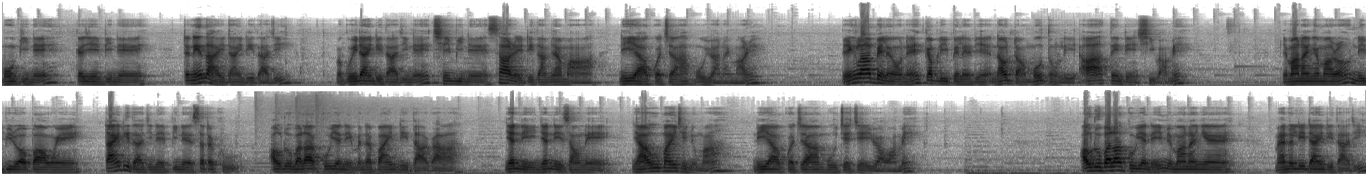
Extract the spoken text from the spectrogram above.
မွန်ပြည်နယ်ကရင်ပြည်နယ်တနင်္သာရီတိုင်းဒေသကြီးမကွေးတိုင်းဒေသကြီးနဲ့ချင်းပြည်နယ်စတဲ့ဒေသများမှာနေရာကွက်ကြားမိုးရွာနိုင်ပါတယ်ဘင်္ဂလားပင်လယ်အော်နဲ့ကပလီပင်လယ်ပြင်အနောက်တောင်မုတ်တုံလေးအားအသင့်တင်ရှိပါမယ်မြန်မာနိုင်ငံမှာတော့နေပြည်တော်ပါဝင်တိုင်းဒေသကြီးနဲ့ပြည်နယ်၁၁ခုအော်တိုဘာလ9ရက်နေ့မနက်ပိုင်းဒေသကညနေညနေဆောင်နဲ့ညဦးပိုင်းချိန်တို့မှာနေရာကွက်ကြားမိုးကြဲကြဲရွာပါမယ် အော်တိုဘာလ9ရက်နေ့မြန်မာနိုင်ငံမန္တလေးတိုင်းဒေသကြီး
